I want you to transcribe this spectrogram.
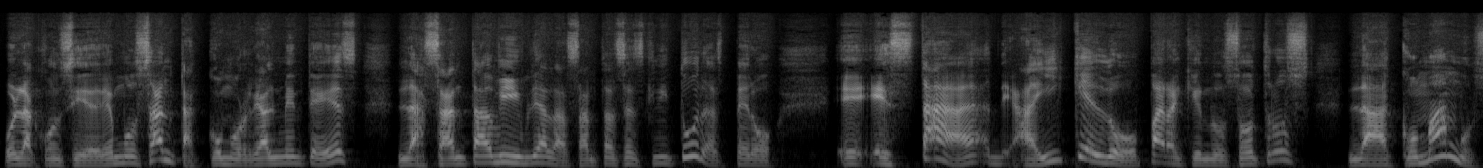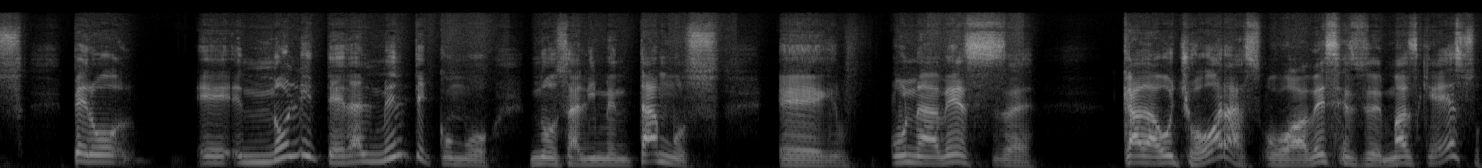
o la consideremos santa, como realmente es la Santa Biblia, las Santas Escrituras, pero eh, está, ahí quedó para que nosotros la comamos, pero eh, no literalmente como nos alimentamos eh, una vez cada ocho horas o a veces más que eso.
